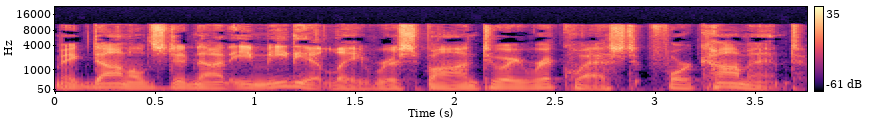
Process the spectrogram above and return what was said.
McDonald's did not immediately respond to a request for comment.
